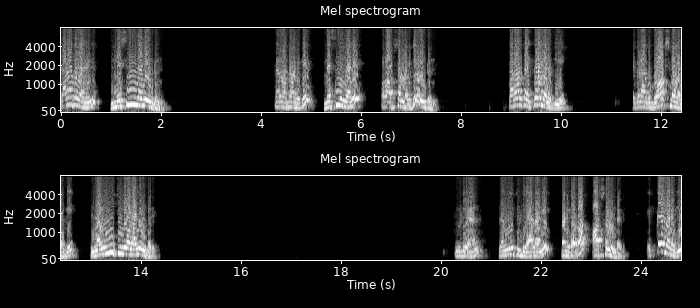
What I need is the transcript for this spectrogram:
తర్వాత మనకి మెషినింగ్ అని ఉంటుంది. తర్వాత మనకి మెషినింగ్ అని ఒక ఆప్షన్ మనకి ఉంటుంది. తర్వాత ఇక్కడ మనకి ఇక్కడ ఒక బాక్స్లో మనకి లవ్ని తులియాలని ఉంటుంది. తుడియాల్ లవ్ని తుడియాల్ అని మనకి ఒక ఆప్షన్ ఉంటుంది. ఇక్కడ మనకి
